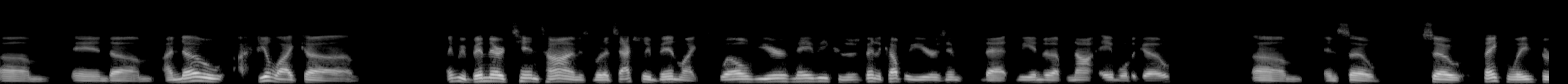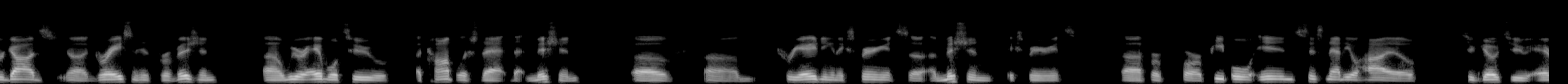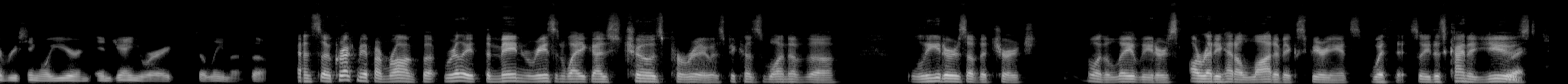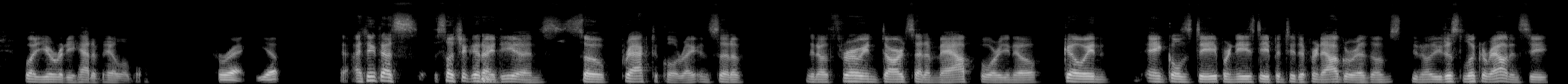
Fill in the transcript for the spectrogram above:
Um, and um, I know I feel like uh, I think we've been there ten times, but it's actually been like twelve years maybe because there's been a couple years in that we ended up not able to go. Um, and so so thankfully through God's uh, grace and His provision, uh, we were able to accomplish that that mission of um, creating an experience, uh, a mission experience uh, for for people in Cincinnati, Ohio, to go to every single year in, in January to Lima. So. And so, correct me if I'm wrong, but really the main reason why you guys chose Peru is because one of the leaders of the church, one of the lay leaders, already had a lot of experience with it. So you just kind of used Correct. what you already had available. Correct. Yep. I think that's such a good mm-hmm. idea and so practical, right? Instead of, you know, throwing darts at a map or, you know, going ankles deep or knees deep into different algorithms, you know, you just look around and see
